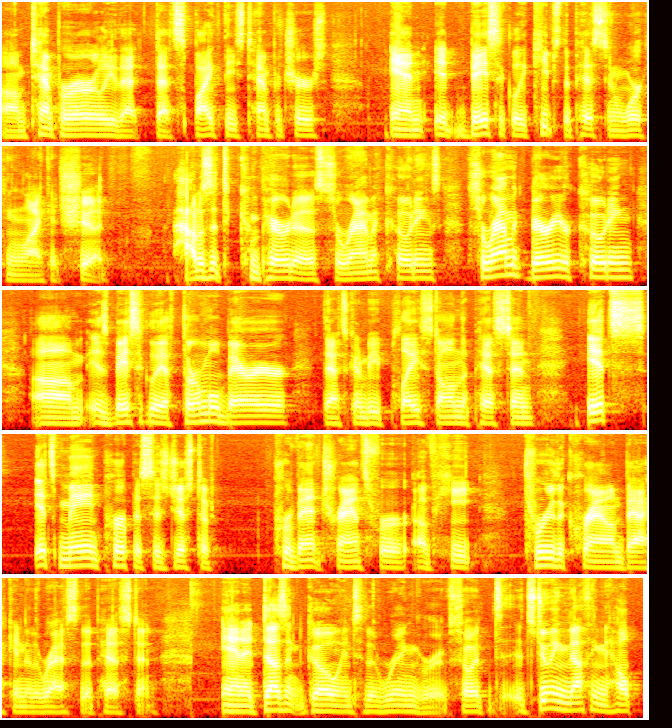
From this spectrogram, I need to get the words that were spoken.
um, temporarily that, that spike these temperatures, and it basically keeps the piston working like it should. How does it compare to ceramic coatings? Ceramic barrier coating um, is basically a thermal barrier that's going to be placed on the piston. Its, its main purpose is just to prevent transfer of heat through the crown back into the rest of the piston. And it doesn't go into the ring groove. So it, it's doing nothing to help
